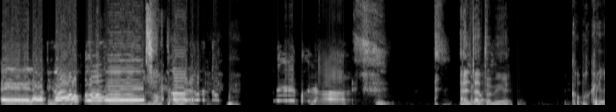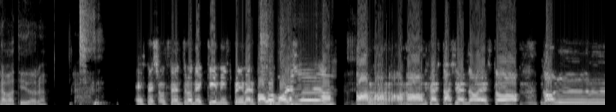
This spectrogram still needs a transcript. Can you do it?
Eh, la batidora, ¡ojo! Al tanto, Miguel. ¿Cómo que la batidora? Este es un centro de Kimmich, primer palo, mola. ¡Gol, gol, gol, gol! ¿Qué está haciendo esto? ¡Gol!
